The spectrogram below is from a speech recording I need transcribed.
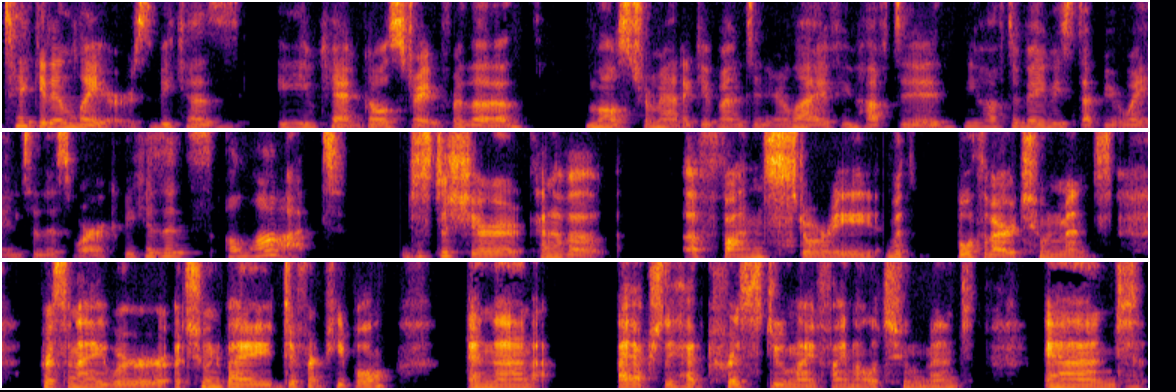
take it in layers because you can't go straight for the most traumatic event in your life you have to you have to baby step your way into this work because it's a lot. Just to share kind of a a fun story with both of our attunements. Kris and i were attuned by different people and then i actually had kris do my final attunement. And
